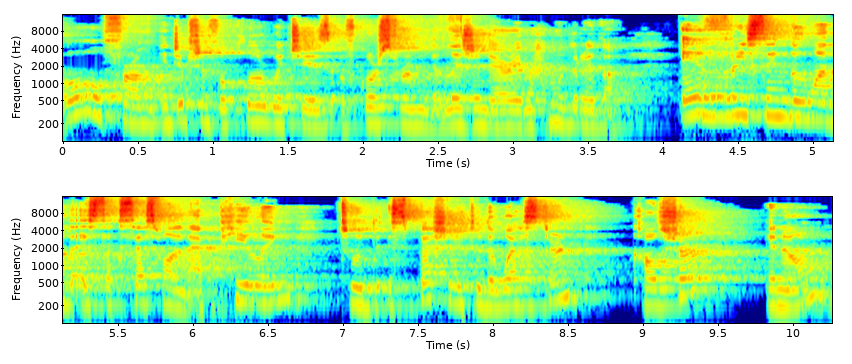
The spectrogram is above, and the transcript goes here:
all from Egyptian folklore, which is, of course, from the legendary Mahmoud Reda. Every single one that is successful and appealing to, especially to the Western culture, you know,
